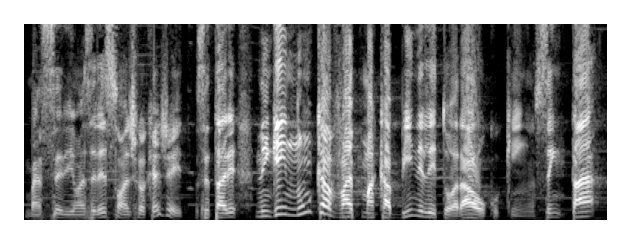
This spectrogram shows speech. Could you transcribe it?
Mas seriam as eleições de qualquer jeito. Você estaria. Ninguém nunca vai pra uma cabine eleitoral, Coquinho, sem estar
